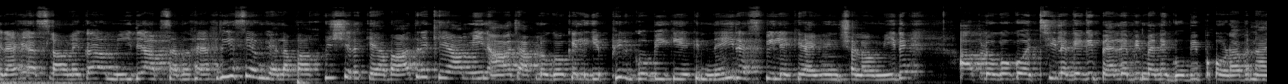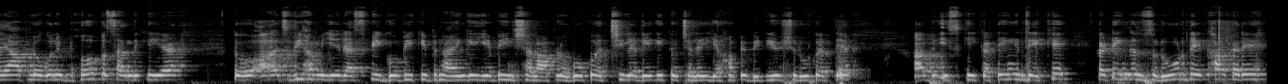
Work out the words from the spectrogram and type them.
अस्सलाम उम्मीद है आप सब खैरियत से होंगे। अल्लाह पाक खुश रखे, आबाद रखे, आमीन। आज आप लोगों के लिए फिर गोभी की एक नई रेसिपी लेके आई हूँ, इंशाल्लाह उम्मीद है आप लोगों को अच्छी लगेगी। पहले भी मैंने गोभी पकौड़ा बनाया, आप लोगों ने बहुत पसंद किया है। तो आज भी हम ये रेसिपी गोभी की बनाएँगे, ये भी इंशाल्लाह आप लोगों को अच्छी लगेगी। तो चले, यहाँ पे वीडियो शुरू करते हैं। अब इसकी कटिंग देखे कटिंग ज़रूर देखा करें।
